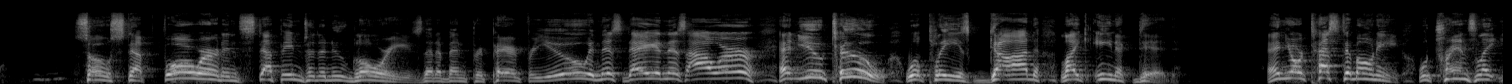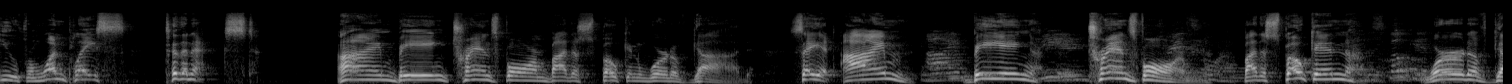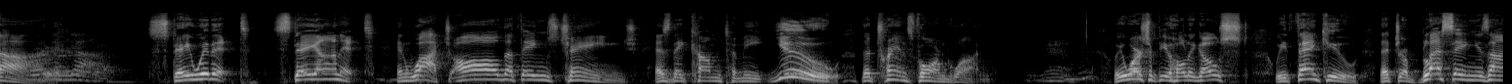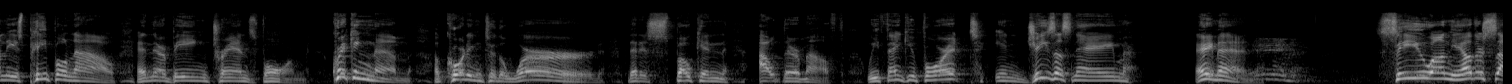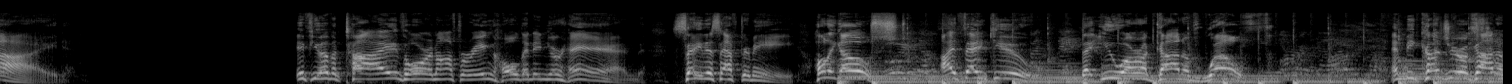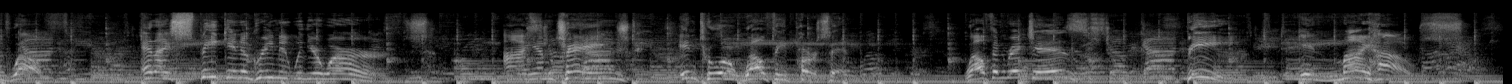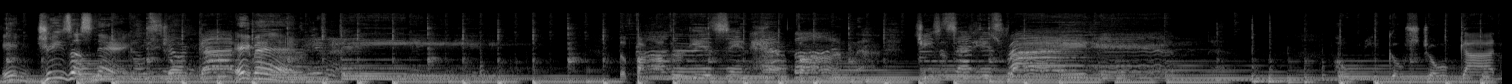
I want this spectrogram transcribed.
So step forward and step into the new glories that have been prepared for you in this day in this hour and you too will please God like Enoch did. And your testimony will translate you from one place to the next I'm being transformed by the spoken word of God. Say it I'm, being, transformed, by the spoken, word of God. Stay with it. Stay on it. And watch all the things change as they come to meet you the transformed one. We worship you Holy Ghost. We thank you that your blessing is on these people now and they're being transformed quicking them according to the word that is spoken out their mouth. We thank you for it in Jesus name. Amen, amen. see you on the other side. If you have a tithe or an offering hold it in your hand. Say this after me. Holy Ghost. I thank you that you are a God of wealth. And because you're a God of wealth and I speak in agreement with your words. I am changed into a wealthy person. Wealth and riches be in my house. In Jesus name. Amen. The Father is in heaven, Jesus at his right hand. Holy Ghost, your God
